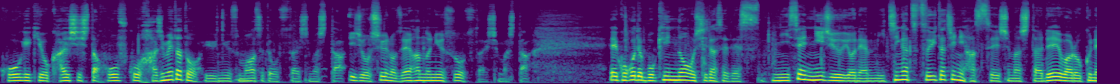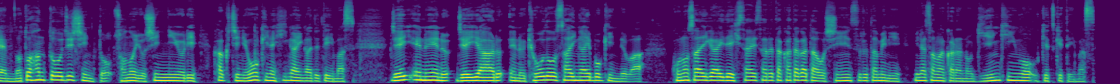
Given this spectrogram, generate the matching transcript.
攻撃を開始した報復を始めたというニュースも合わせてお伝えしました。以上、週の前半のニュースをお伝えしました。えここで募金のお知らせです。2024年1月1日に発生しました令和6年能登半島地震とその余震により各地に大きな被害が出ています。JNN、JRN 共同災害募金ではこの災害で被災された方々を支援するために皆様からの義援金を受け付けています。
